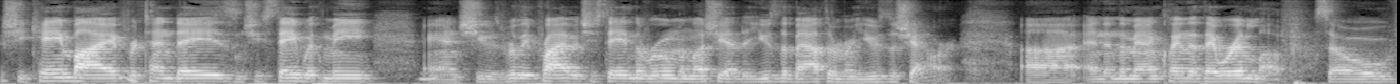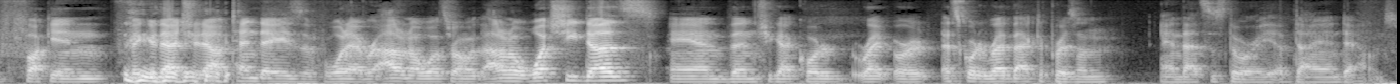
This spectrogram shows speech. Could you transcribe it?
She came by for 10 days and she stayed with me, and she was really private. She stayed in the room unless she had to use the bathroom or use the shower. Uh, and then the man claimed that they were in love. So fucking figure that shit out. Ten days of whatever. I don't know what's wrong with. I don't know what she does. And then she got quartered right or escorted right back to prison. And that's the story of Diane Downs.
